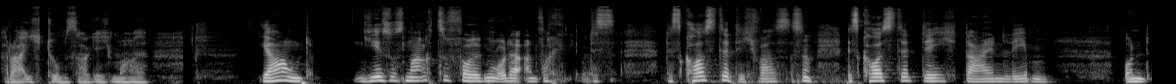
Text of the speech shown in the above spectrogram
Reichtum, sage ich mal. Ja, und Jesus nachzufolgen oder einfach, das, das kostet dich was. Es kostet dich dein Leben. Und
